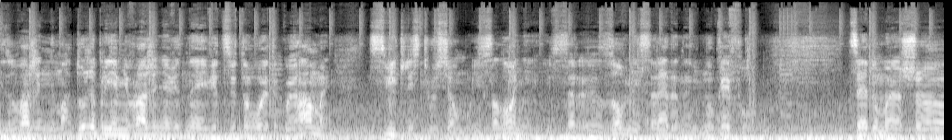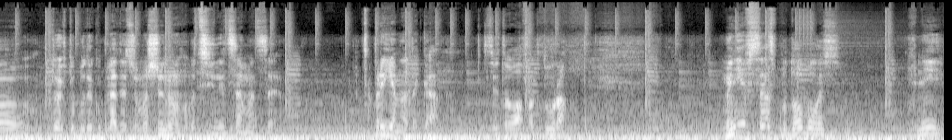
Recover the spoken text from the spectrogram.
І зауважень нема. Дуже приємні враження від неї, від світової такої гами. Світлість в усьому. І в салоні, і ззовні, і зсередини. Ну, кайфово. Це я думаю, що той, хто буде купляти цю машину, оцінить саме це. Приємна така світова фактура. Мені все сподобалось. В ній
